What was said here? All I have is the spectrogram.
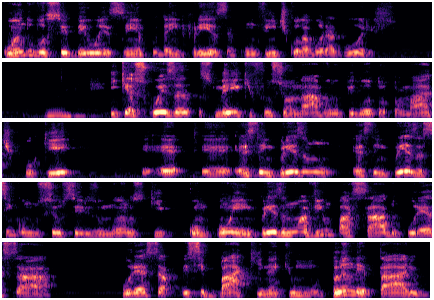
quando você deu o exemplo da empresa com 20 colaboradores hum. e que as coisas meio que funcionavam no piloto automático, porque é, é, esta empresa, não, esta empresa, assim como os seus seres humanos que compõem a empresa, não haviam passado por essa, por essa, esse baque, né, que um planetário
